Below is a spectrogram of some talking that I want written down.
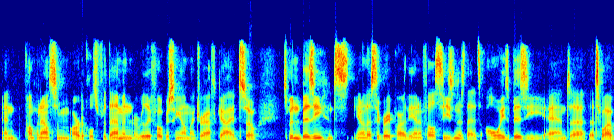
and pumping out some articles for them and really focusing on my draft guide. So it's been busy. It's you know that's the great part of the NFL season is that it's always busy, and uh, that's why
